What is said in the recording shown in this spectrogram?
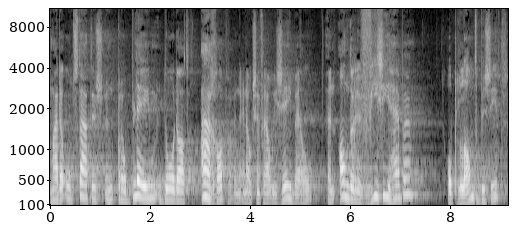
Maar er ontstaat dus een probleem doordat Agab en, ook zijn vrouw Izebel een andere visie hebben op landbezit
